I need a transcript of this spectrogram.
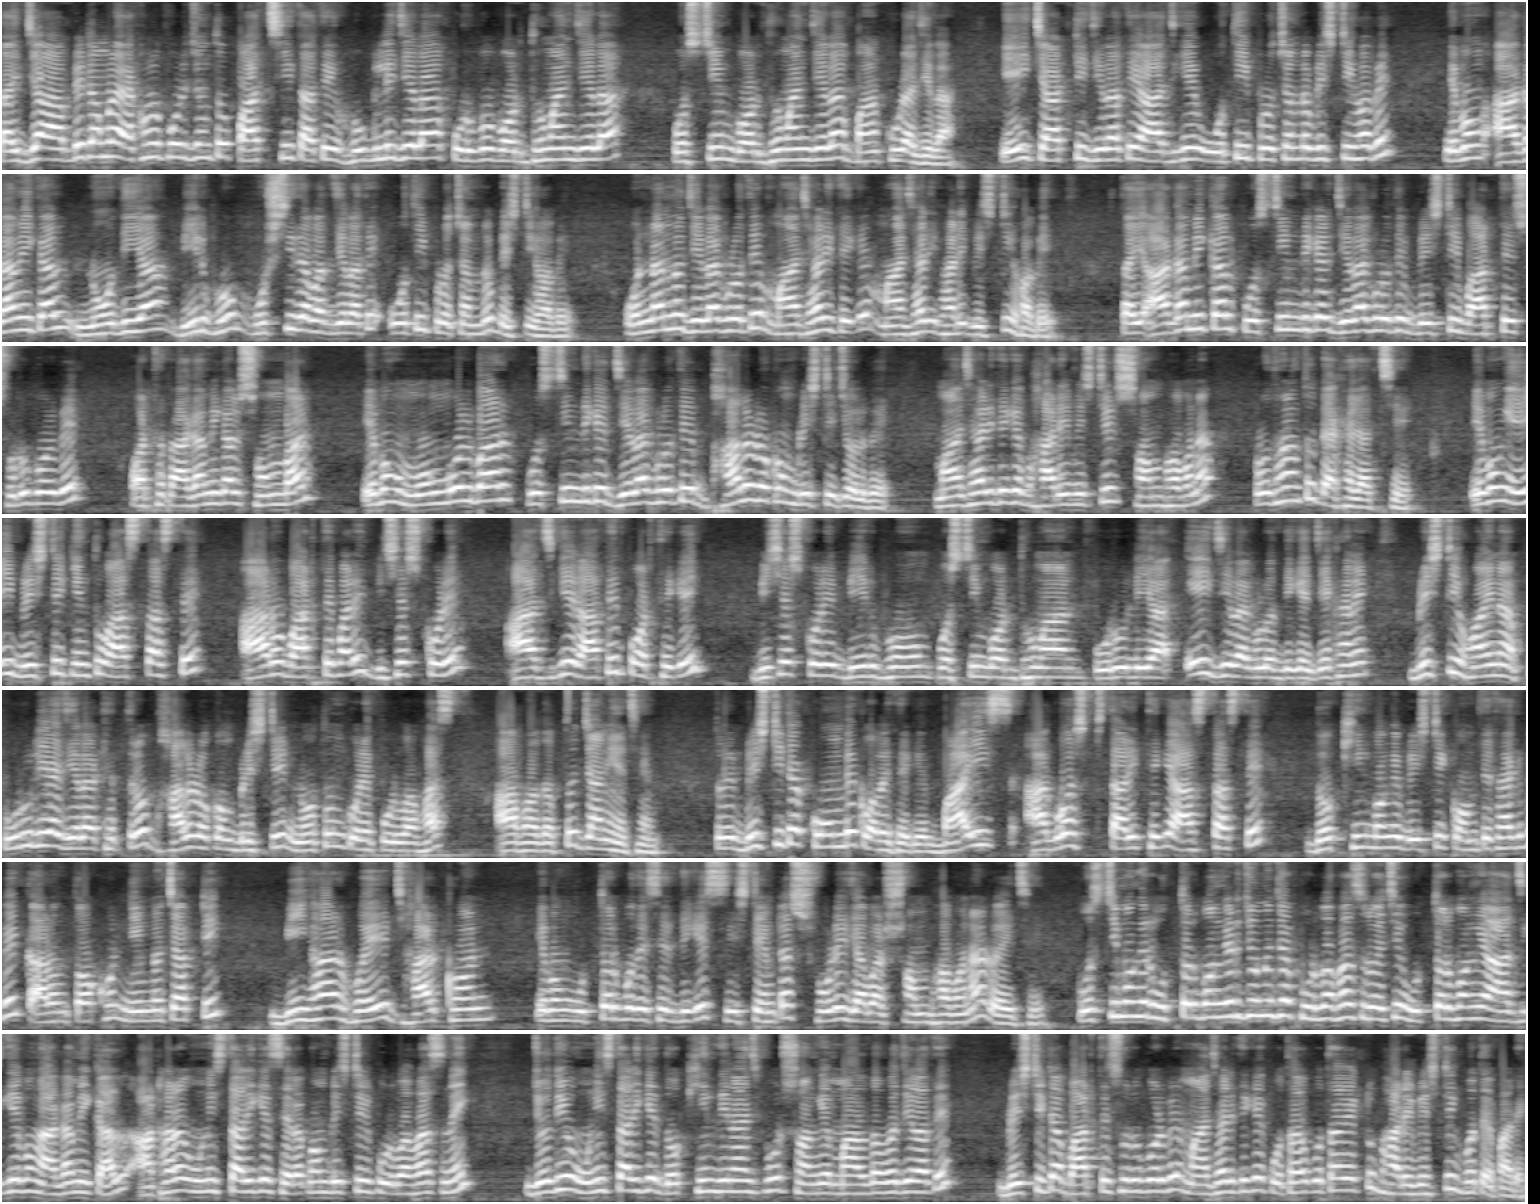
তাই যা আপডেট আমরা এখনও পর্যন্ত পাচ্ছি তাতে হুগলি জেলা, পূর্ব বর্ধমান জেলা, পশ্চিম বর্ধমান জেলা, বাঁকুড়া জেলা, এই চারটি জেলাতে আজকে অতি প্রচণ্ড বৃষ্টি হবে। এবং আগামীকাল নদিয়া, বীরভূম, মুর্শিদাবাদ জেলাতে অতি প্রচণ্ড বৃষ্টি হবে। অন্যান্য জেলাগুলোতে মাঝারি থেকে মাঝারি ভারী বৃষ্টি হবে। তাই আগামীকাল পশ্চিম দিকের জেলাগুলোতে বৃষ্টি বাড়তে শুরু করবে। অর্থাৎ আগামীকাল সোমবার এবং মঙ্গলবার পশ্চিম দিকের জেলাগুলোতে ভালো রকম বৃষ্টি চলবে। মাঝারি থেকে ভারী বৃষ্টির সম্ভাবনা প্রধানত দেখা যাচ্ছে। এবং এই বৃষ্টি কিন্তু আস্তে আস্তে আরও বাড়তে পারে। বিশেষ করে আজকে রাতের পর থেকেই বিশেষ করে বীরভূম, পশ্চিম বর্ধমান, পুরুলিয়া, এই জেলাগুলোর দিকে যেখানে বৃষ্টি হয় না, পুরুলিয়া জেলার ক্ষেত্রেও ভালো রকম বৃষ্টির নতুন করে পূর্বাভাস আবহাওয়া দপ্তর জানিয়েছেন। তবে বৃষ্টিটা কমবে কবে থেকে? বাইশ আগস্ট তারিখ থেকে আস্তে আস্তে দক্ষিণবঙ্গে বৃষ্টি কমতে থাকবে, কারণ তখন নিম্নচাপটি বিহার হয়ে ঝাড়খণ্ড এবং উত্তরপ্রদেশের দিকে সিস্টেমটা সরে যাবার সম্ভাবনা রয়েছে। পশ্চিমবঙ্গের উত্তরবঙ্গের জন্য যা পূর্বাভাস রয়েছে, উত্তরবঙ্গে আজকে এবং আগামীকাল, আঠারো উনিশ তারিখে সেরকম বৃষ্টির পূর্বাভাস নেই। যদিও উনিশ তারিখে দক্ষিণ দিনাজপুর, সঙ্গে মালদহ জেলাতে বৃষ্টিটা বাড়তে শুরু করবে। মাঝারি থেকে কোথাও কোথাও একটু ভারী বৃষ্টি হতে পারে।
